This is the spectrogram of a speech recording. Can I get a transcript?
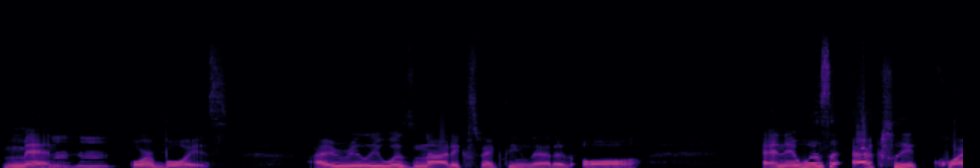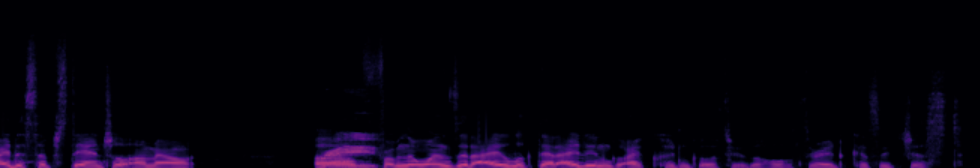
men Mm-hmm. or boys. I really was not expecting that at all. And it was actually quite a substantial amount of, Right. from the ones that I looked at. I didn't go, I couldn't go through the whole thread because it just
